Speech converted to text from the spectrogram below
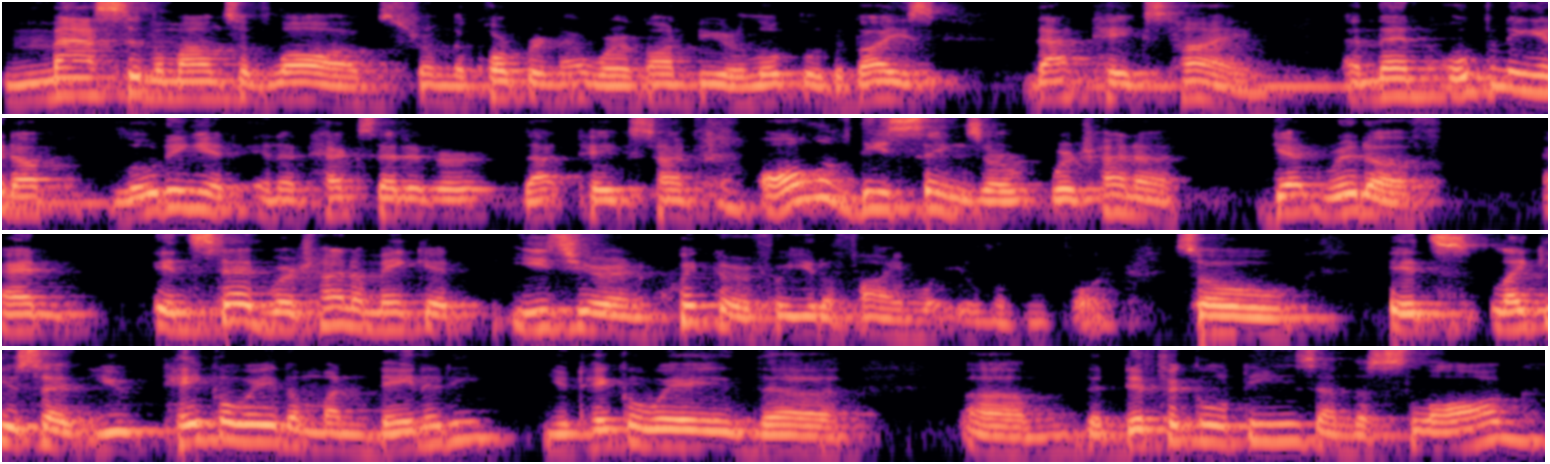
massive amounts of logs from the corporate network onto your local device, that takes time. And then opening it up, loading it in a text editor, that takes time. All of these things are we're trying to get rid of and instead, we're trying to make it easier and quicker for you to find what you're looking for. So it's like you said, you take away the mundanity, you take away the, um, the difficulties and the slog,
